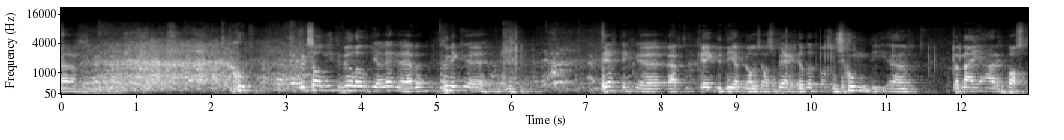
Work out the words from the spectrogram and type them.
Uh, goed, ik zal niet te veel over die ellende hebben. Toen ik uh, 30 uh, werd, kreeg ik de diagnose Asperger. Dat was een schoen die uh, bij mij aardig paste.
